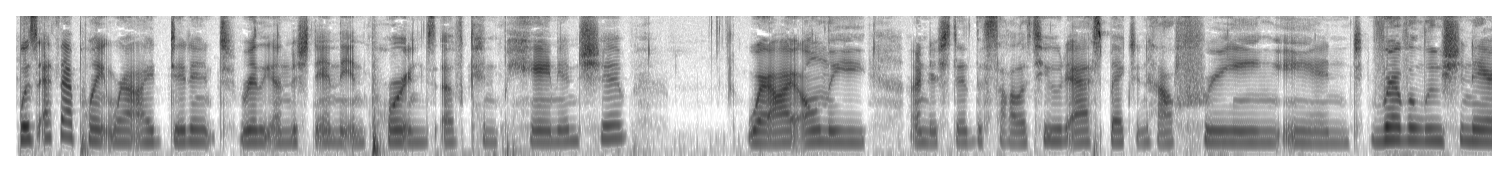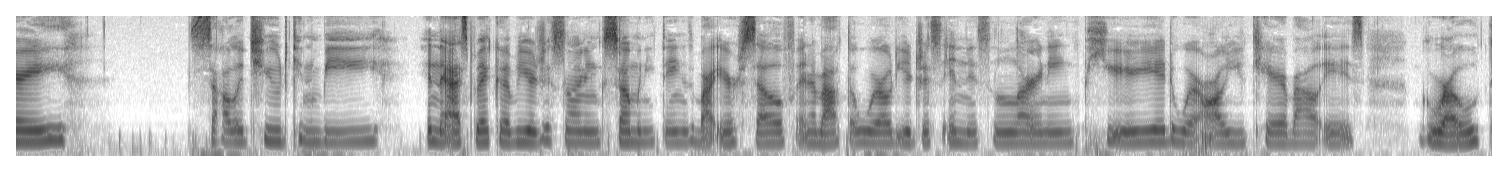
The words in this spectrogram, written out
was at that point where I didn't really understand the importance of companionship, where I only understood the solitude aspect and how freeing and revolutionary solitude can be in the aspect of you're just learning so many things about yourself and about the world. You're just in this learning period where all you care about is growth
